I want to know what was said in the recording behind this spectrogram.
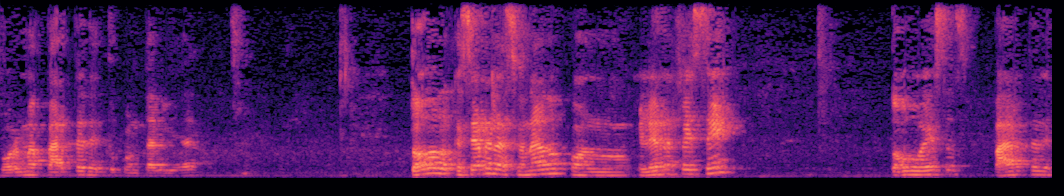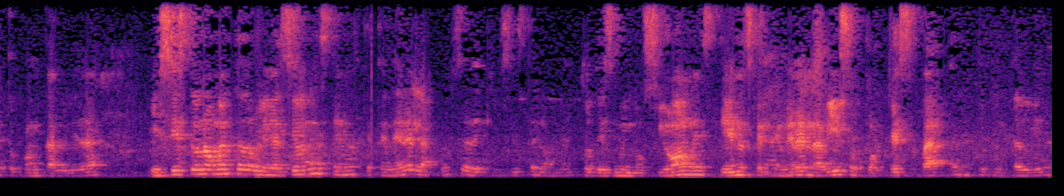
forma parte de tu contabilidad. Todo lo que sea relacionado con el RFC, todo eso es parte de tu contabilidad hiciste un aumento de obligaciones, tienes que tener el acuse de que hiciste el aumento. Disminuciones, tienes que tener el aviso porque es parte de tu contabilidad.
